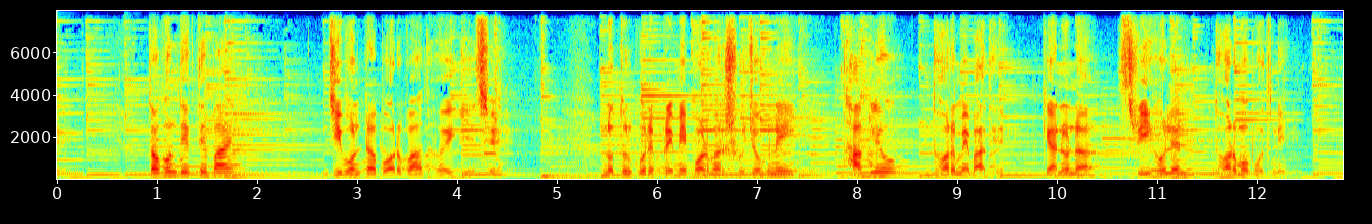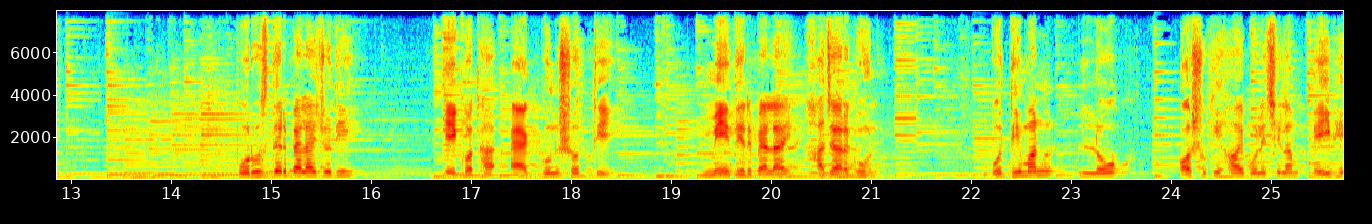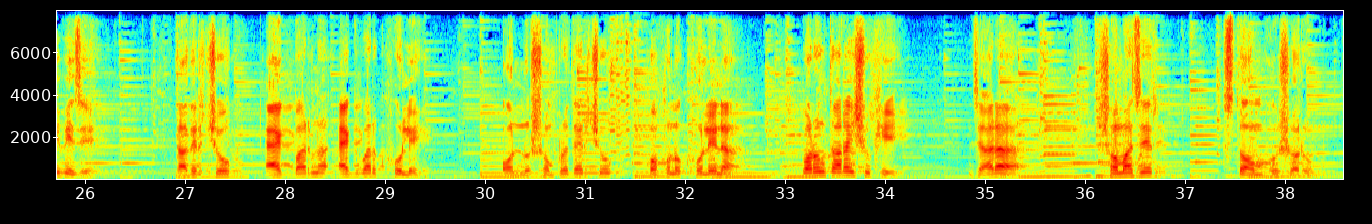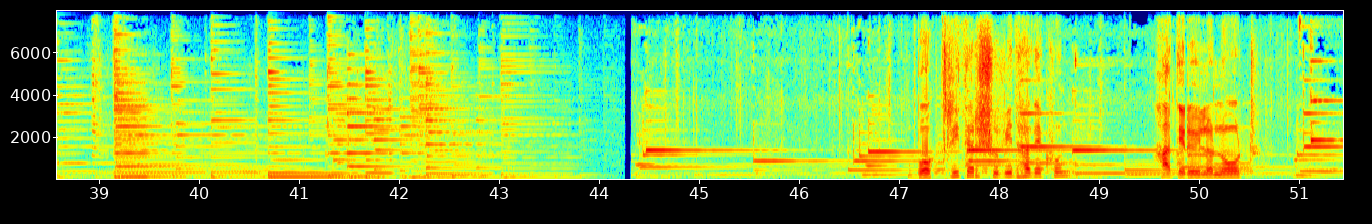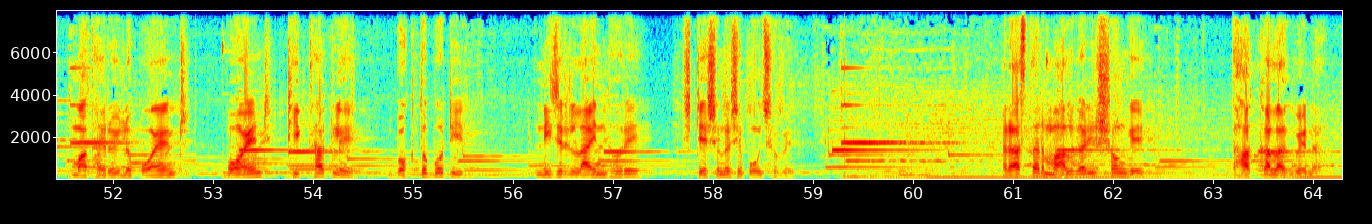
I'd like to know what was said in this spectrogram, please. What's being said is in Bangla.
তখন দেখতে পায় জীবনটা বরবাদ হয়ে গিয়েছে। নতুন করে প্রেমে পড়বার সুযোগ নেই, থাকলেও ধর্মে বাঁধে, কেননা স্ত্রী হলেন ধর্মপত্নী। পুরুষদের বেলায় যদি এ কথা এক গুণ সত্যি, মেয়েদের বেলায় হাজার গুণ। বুদ্ধিমান লোক অসুখী হয় বলেছিলাম এই ভেবে যে তাদের চোখ একবার না একবার খোলে, অন্য সম্প্রদায়ের চোখ কখনো খোলে না, বরং তারাই সুখী, যারা সমাজের স্তম্ভ স্বরূপ বক্তৃতার সুবিধা দেখুন, হাতে রইল নোট মাথায় রইল পয়েন্ট। পয়েন্ট ঠিক থাকলে বক্তব্যটির নিজের লাইন ধরে স্টেশন এসে পৌঁছবে। রাস্তার মালগাড়ির সঙ্গে ধাক্কা লাগবে না।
